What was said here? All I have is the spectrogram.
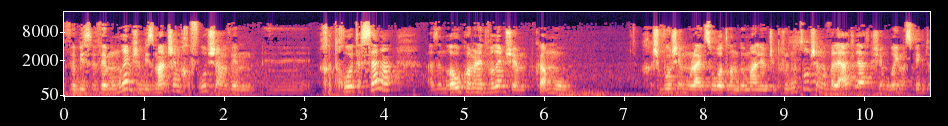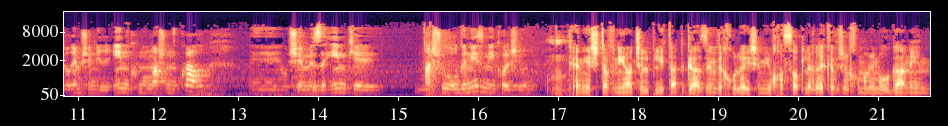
ובז- והם אומרים שבזמן שהם חפרו שם והם חתכו את הסלע, אז הם ראו כל מיני דברים שהם כאמור חשבו שהם אולי צורות רנדומליות שפשוט נוצרו שם, אבל לאט לאט כשהם רואים מספיק דברים שנראים כמו משהו מוכר, אה, או שהם מזהים כמשהו אורגניזמי כלשהו, כן, יש תבניות של פליטת גזים וכולי שמיוחסות לרקב של חומרים אורגניים,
